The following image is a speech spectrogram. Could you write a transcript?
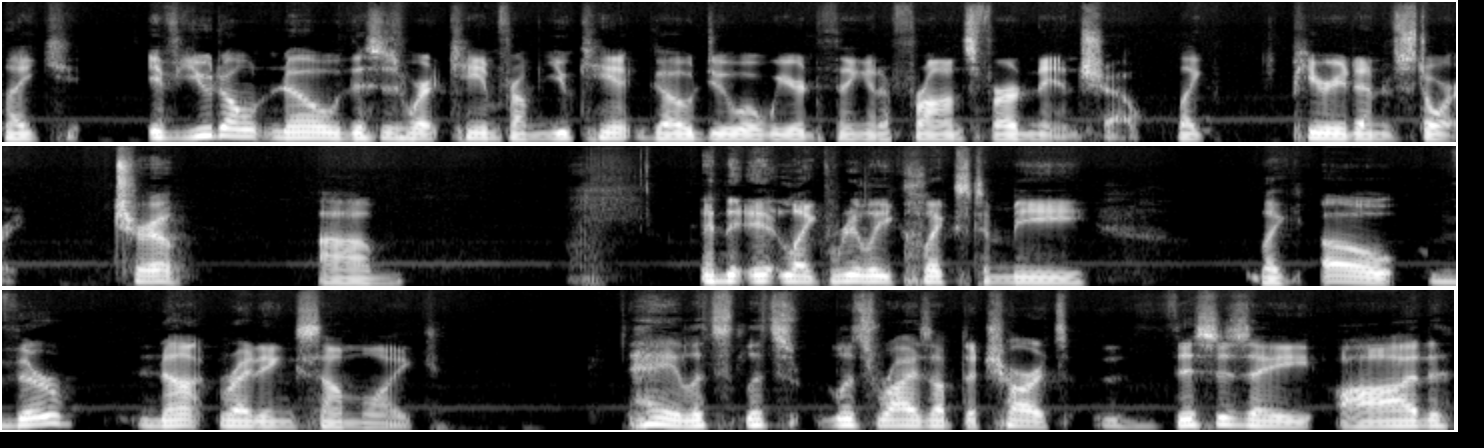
like if you don't know this is where it came from you can't go do a weird thing at a Franz Ferdinand show like period end of story. True. um and it like really clicks to me like oh they're not writing some like hey let's let's let's rise up the charts. This is a odd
